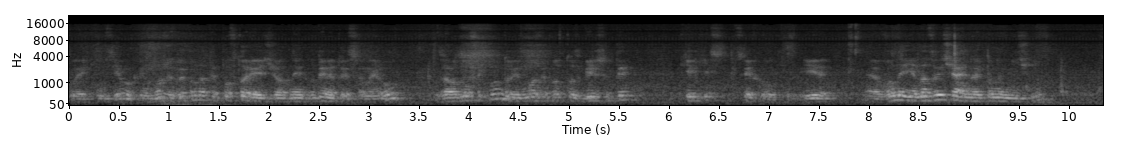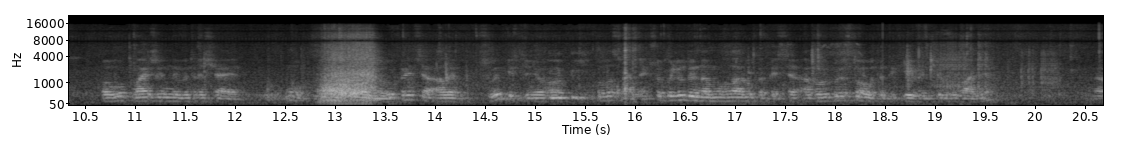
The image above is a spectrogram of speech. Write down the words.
своїх кінцівок, він може виконати, повторюючи один, і той самий рух, за одну секунду він може просто збільшити кількість цих рухів. І е, вони є надзвичайно економічні. Павук майже не витрачає, ну, рухається, але швидкість у нього колосальна. Якщо б людина могла рухатися або використовувати вид чергування, е,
